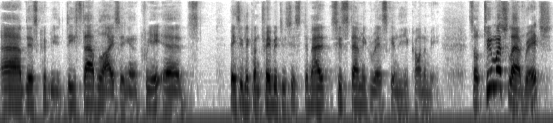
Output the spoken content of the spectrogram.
uh, this could be destabilizing and create, uh, basically contribute to systemic risk in the economy. So too much leverage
